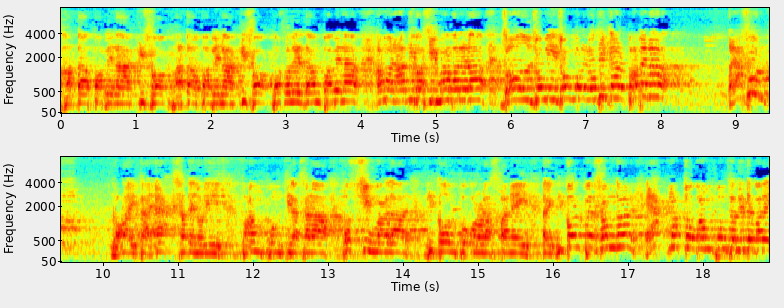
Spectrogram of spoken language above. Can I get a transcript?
ভাতা পাবে না, কৃষক ভাতা পাবে না, কৃষক ফসলের দাম পাবে না। আমার আদিবাসী মা বোনেরা জল, জমি, জঙ্গলের অধিকার পাবে না। তাই আসুন লড়াইটা একসাথে লড়ি, বামপন্থীরা ছাড়া পশ্চিম বাংলার বিকল্প কোনো রাস্তা নেই। তাই বিকল্পের সন্ধান একমাত্র বামপন্থা দিতে পারে।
